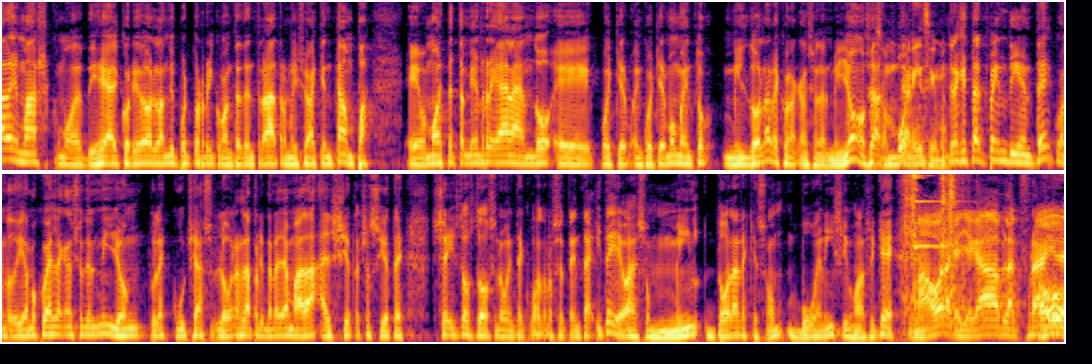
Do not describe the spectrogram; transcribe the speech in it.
Además, como les dije al Correo de Orlando y Puerto Rico antes de entrar a la transmisión aquí en Tampa, eh, vamos a estar también regalando eh, cualquier, en cualquier momento mil dólares con la canción del millón. O sea, Son buenísimos. tú tienes que estar pendiente cuando digamos cuál es la canción del millón. Tú la escuchas, logras la primera llamada al 787-622-9470 y te llevas esos mil dólares que son buenísimos. Así que, ahora que llega Black Friday, Oh,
